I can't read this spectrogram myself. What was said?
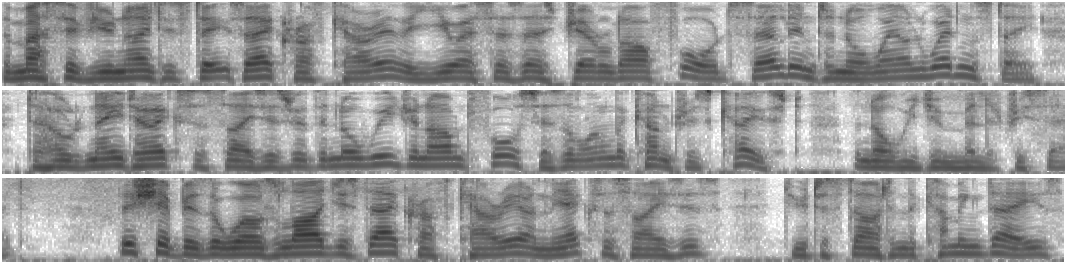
The massive United States aircraft carrier, the USS Gerald R. Ford, sailed into Norway on Wednesday to hold NATO exercises with the Norwegian armed forces along the country's coast, the Norwegian military said. This ship is the world's largest aircraft carrier, and the exercises, due to start in the coming days,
